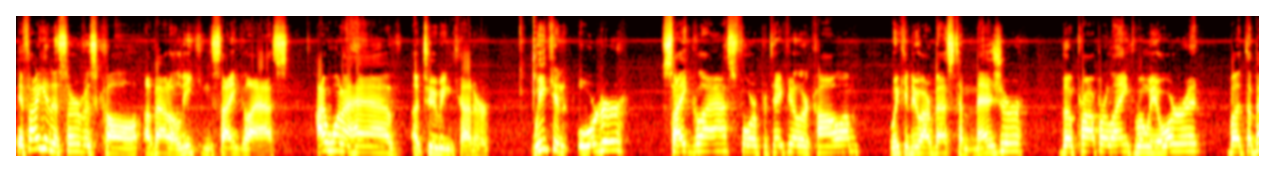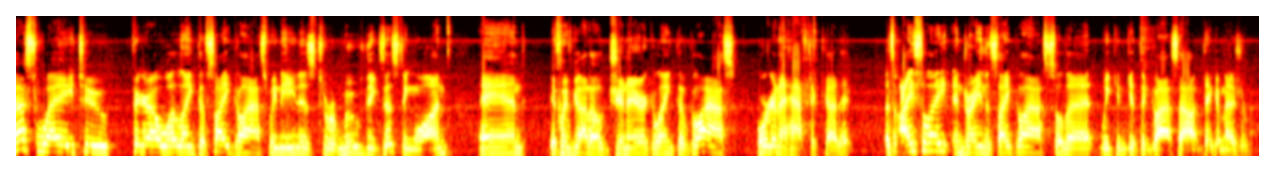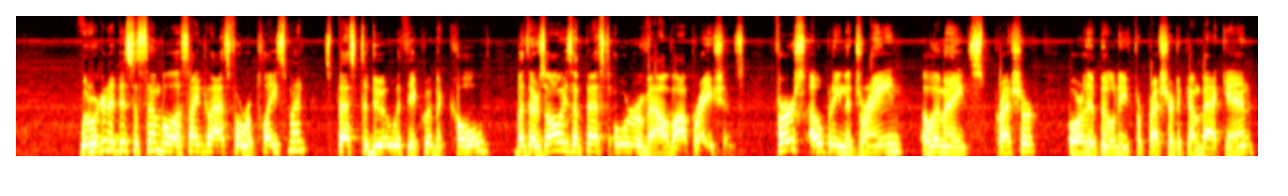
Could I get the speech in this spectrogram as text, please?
If I get a service call about a leaking sight glass, I want to have a tubing cutter. We can order sight glass for a particular column. We can do our best to measure the proper length when we order it, but the best way to figure out what length of sight glass we need is to remove the existing one. And if we've got a generic length of glass, we're gonna have to cut it. Let's isolate and drain the sight glass so that we can get the glass out and take a measurement. When we're gonna disassemble a sight glass for replacement, it's best to do it with the equipment cold, but there's always a best order of valve operations. First, opening the drain eliminates pressure or the ability for pressure to come back in.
